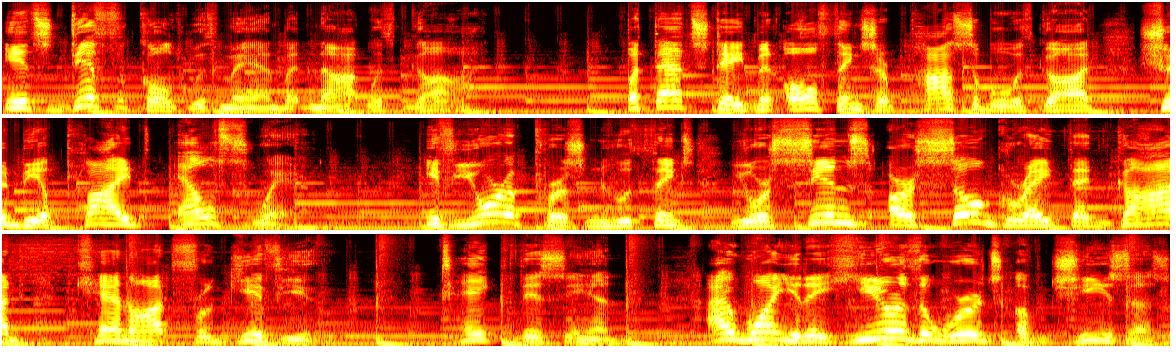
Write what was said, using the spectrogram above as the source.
It's difficult with man, but not with God. But that statement, all things are possible with God, should be applied elsewhere. If you're a person who thinks your sins are so great that God cannot forgive you, take this in. I want you to hear the words of Jesus.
